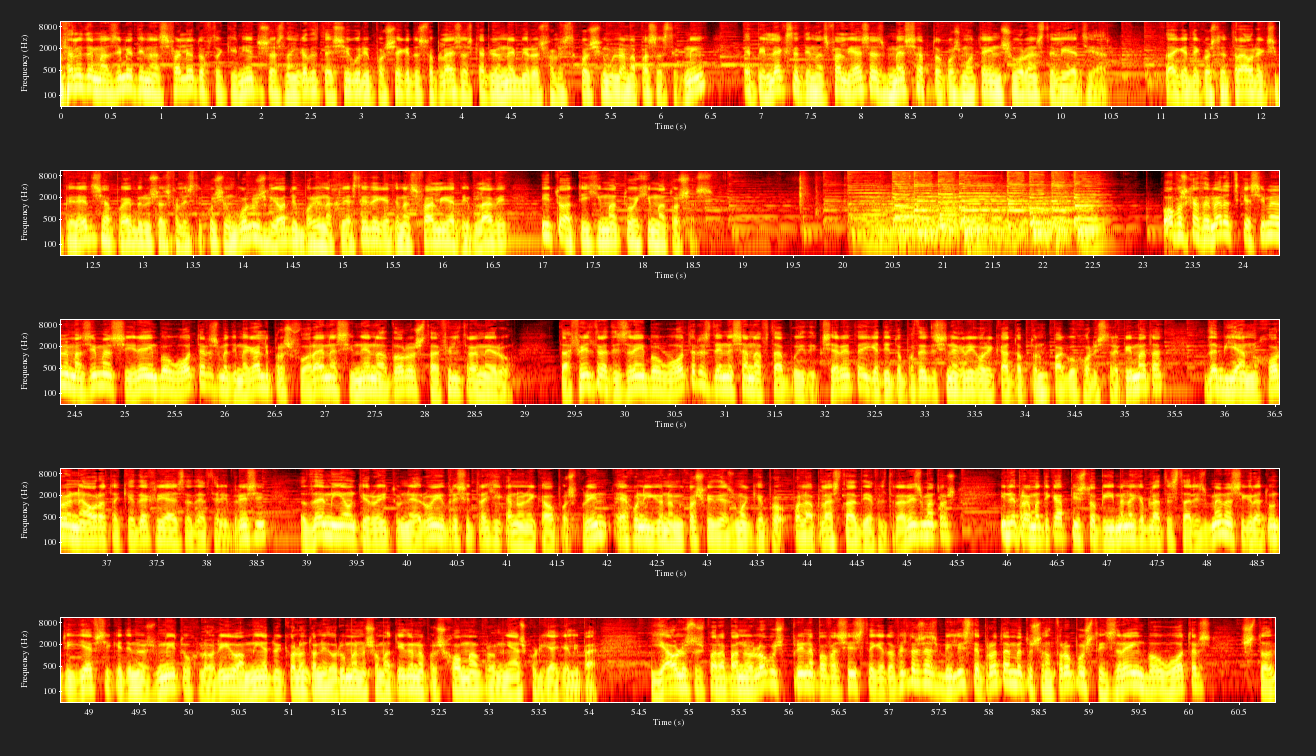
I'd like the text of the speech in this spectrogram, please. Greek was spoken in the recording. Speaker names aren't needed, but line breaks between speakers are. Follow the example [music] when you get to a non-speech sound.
Αν θέλετε μαζί με την ασφάλεια του αυτοκινήτου σας να νιώθετε σίγουροι πως έχετε στο πλάι σας κάποιον έμπειρο ασφαλιστικό σύμβουλο ανα πάσα στιγμή, επιλέξτε την ασφάλειά σας μέσα από το cosmoteinsurance.gr. Θα έχετε 24 ώρε εξυπηρέτηση από έμπειρους ασφαλιστικούς συμβούλους για ό,τι μπορεί να χρειαστείτε για την ασφάλεια, τη βλάβη ή το ατύχημα του οχήματός σας. Όπως κάθε μέρα τη και σήμερα είναι μαζί μας η Rainbow Waters με τη μεγάλη προσφορά ένα συνένα δώρο στα φίλτρα νερού. Τα φίλτρα της Rainbow Waters δεν είναι σαν αυτά που ήδη ξέρετε, γιατί η τοποθέτηση είναι γρήγορη κάτω από τον πάγκο χωρίς τρεπήματα, δεν πιάνουν χώρο, είναι αόρατα και δεν χρειάζεται δεύτερη βρύση, δεν μειώνει τη ροή του νερού, η βρύση τρέχει κανονικά όπως πριν, έχουν υγειονομικό σχεδιασμό και πολλαπλά στάδια φιλτραρίσματος, είναι πραγματικά πιστοποιημένα και απλά τεσταρισμένα, συγκρατούν τη γεύση και την οσμή του χλωρίου, αμύαντου και όλων των αιωρούμενων σωματίδων όπως χώμα, βρωμιά, σκουριά κλπ. Για όλους τους παραπάνω λόγου, πριν αποφασίσετε για το φίλτρο σας, μιλήστε πρώτα με τους ανθρώπους της Rainbow Waters στο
